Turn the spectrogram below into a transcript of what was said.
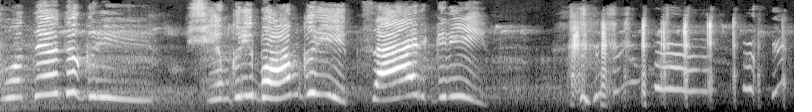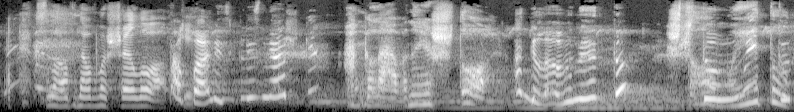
Вот это гриб! Всем грибам гриб! Царь гриб! Словно в мышеловке. Попались близняшки. А главное что? А главное то, Что, Что мы тут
